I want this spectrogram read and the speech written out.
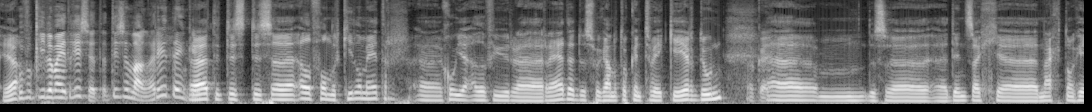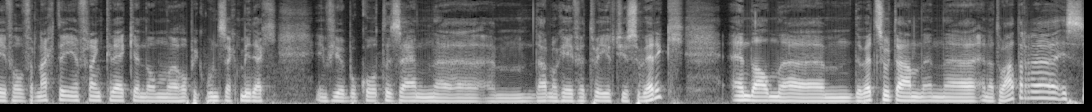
ja. Hoeveel kilometer is het? Het is een lange rit, denk ik. Uh, het, is, het is uh, 1100 kilometer. Uh, goede 11 uur uh, rijden. Dus we gaan het ook in twee keer doen. Okay. Um, dus dinsdag nacht nog even overnachten in Frankrijk. En dan hoop ik woensdagmiddag in Vieux-Bocaux te zijn. Um, daar nog even twee uurtjes werk. En dan um, de wetsuit aan en, en het water is,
